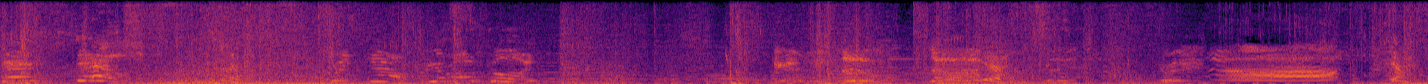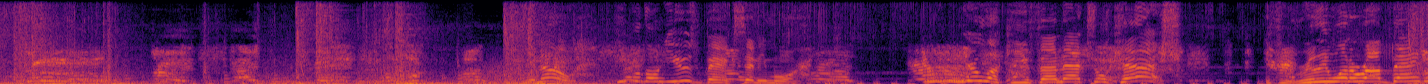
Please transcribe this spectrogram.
Get still! Quit now for your own good! You know, people don't use banks anymore. You're lucky you found actual cash. If you really want to rob banks,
